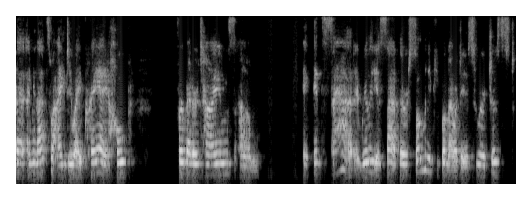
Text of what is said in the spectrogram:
that, I mean, that's what I do. I pray, I hope for better times. Um, it, it's sad. It really is sad. There are so many people nowadays who are just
